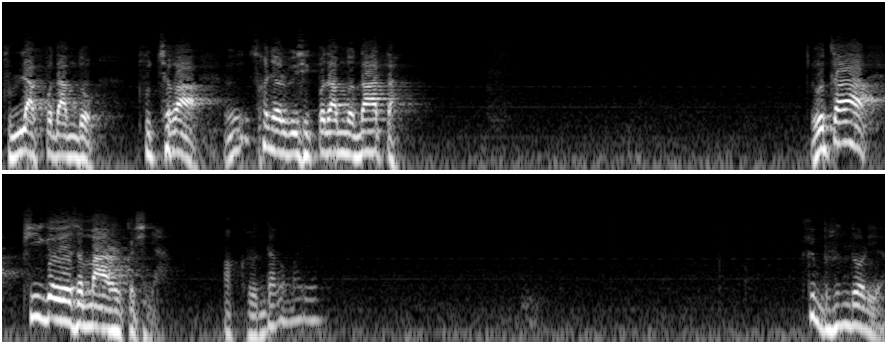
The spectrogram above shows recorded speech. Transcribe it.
불낙보담도 부처가 응? 선열의식보담도 나았다. 어디다 비교해서 말할 것이냐? 아, 그런다고 말이야. 그게 무슨 도리야?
